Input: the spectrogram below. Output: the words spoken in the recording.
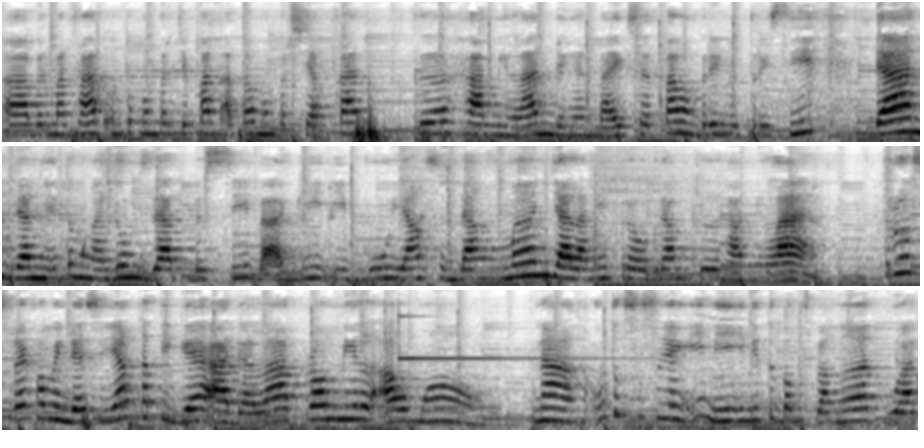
uh, bermanfaat untuk mempercepat atau mempersiapkan kehamilan dengan baik serta memberi nutrisi dan di dalamnya itu mengandung zat besi bagi ibu yang sedang menjalani program kehamilan. Terus rekomendasi yang ketiga adalah Promil Aumong. Nah, untuk susu yang ini, ini tuh bagus banget buat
